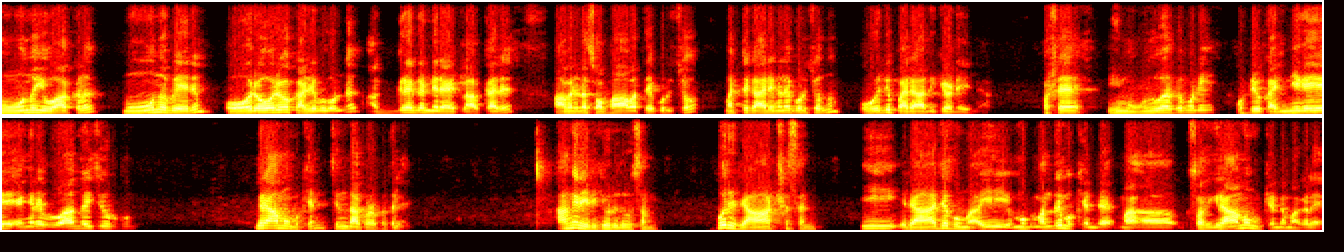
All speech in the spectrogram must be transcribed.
മൂന്ന് യുവാക്കൾ മൂന്ന് പേരും ഓരോരോ കഴിവ് കൊണ്ട് അഗ്രഗണ്യരായിട്ടുള്ള ആൾക്കാര് അവരുടെ സ്വഭാവത്തെക്കുറിച്ചോ മറ്റു കാര്യങ്ങളെക്കുറിച്ചോ ഒന്നും ഒരു പരാതിക്കും ഇടയില്ല. പക്ഷേ ഈ മൂന്ന് പേർക്കും കൂടി ഒരു കന്യകയെ എങ്ങനെ വിവാഹം കഴിച്ചു കൊടുക്കും? ഗ്രാമമുഖ്യൻ ചിന്താക്കുഴപ്പത്തിലായി. അങ്ങനെ ഇരിക്കും ഒരു ദിവസം ഒരു രാക്ഷസൻ ഈ രാജകുമാ ഈ മന്ത്രിമുഖ്യന്റെ സോറി ഗ്രാമമുഖ്യന്റെ മകളെ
